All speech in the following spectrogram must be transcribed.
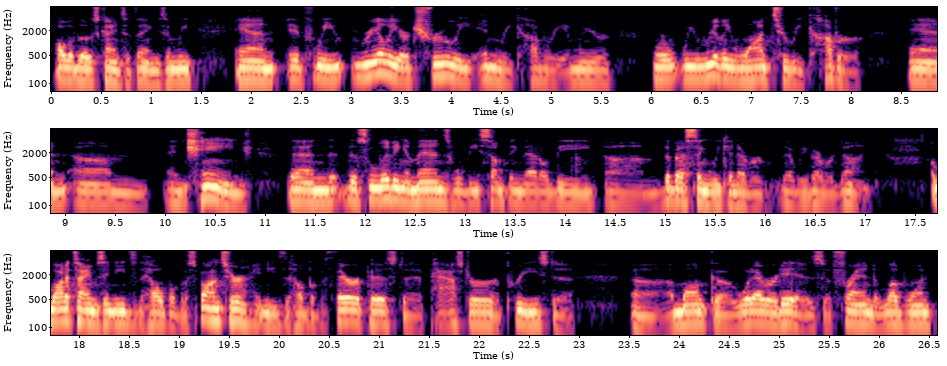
all of those kinds of things. And we and if we really are truly in recovery and we're we're we really want to recover and um, and change then this living amends will be something that'll be um, the best thing we can ever that we've ever done. A lot of times it needs the help of a sponsor. It needs the help of a therapist a pastor a priest a uh, a monk, uh, whatever it is, a friend, a loved one,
